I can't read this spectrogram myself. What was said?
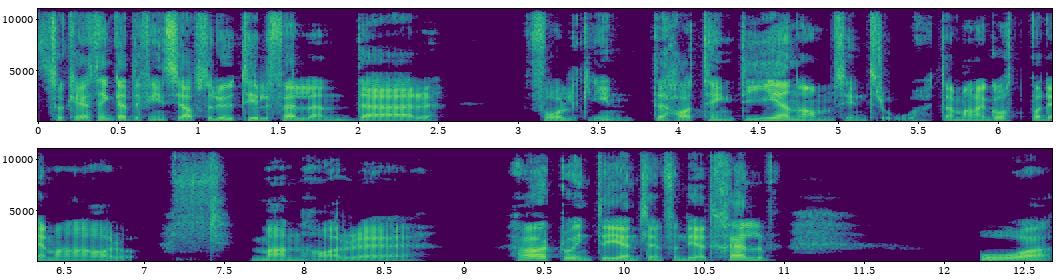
så kan jag tänka att det finns ju absolut tillfällen där folk inte har tänkt igenom sin tro, utan man har gått på det man har, man har eh, hört och inte egentligen funderat själv. Och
